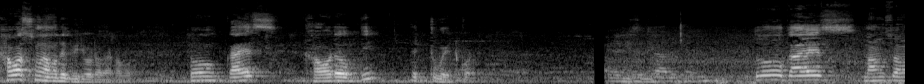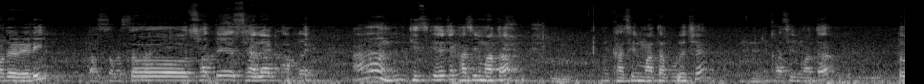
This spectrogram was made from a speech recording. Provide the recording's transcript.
খাওয়ার সময় আমাদের ভিডিওটা দেখাবো। তো গায়েস খাওয়াটা অবধি একটু ওয়েট করো। তো গায়েস মাংস আমাদের রেডি তো সাথে স্যালাড আপনার খিচকি হয়েছে খাসির মাথা। খাসির মাথা পুড়েছে। খাসির মাথা। তো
